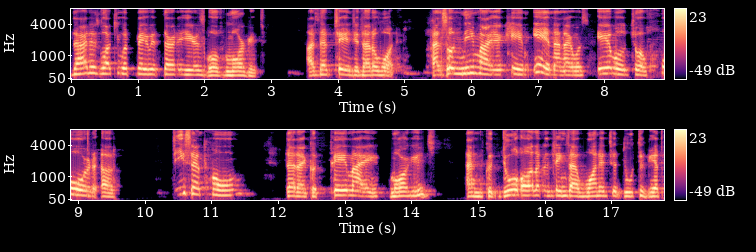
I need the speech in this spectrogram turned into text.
that is what you would pay with 30 years of mortgage. I said, Change it. I don't want it. And so Nehemiah came in, and I was able to afford a decent home that I could pay my mortgage and could do all of the things I wanted to do to get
